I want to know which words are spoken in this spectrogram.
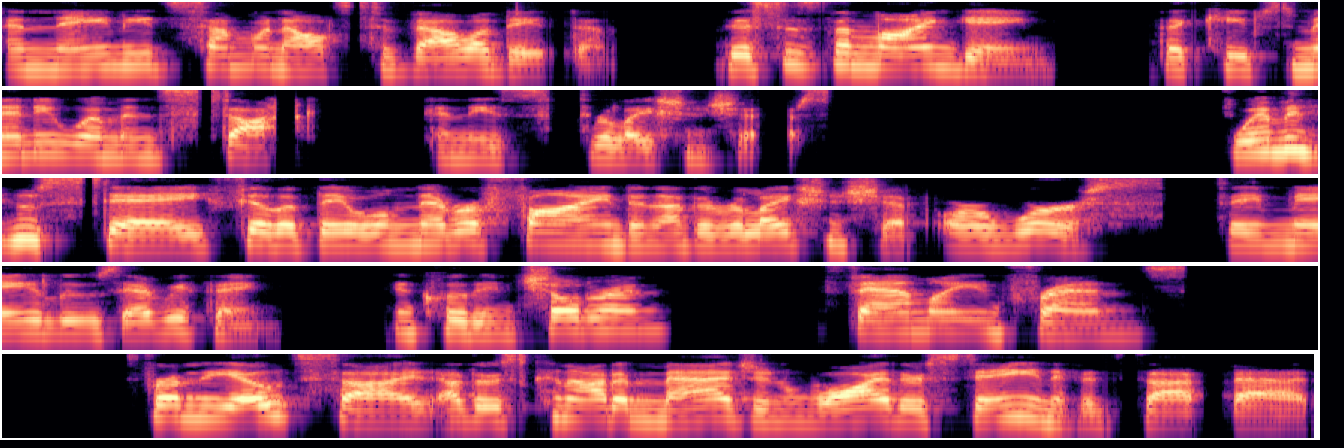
and they need someone else to validate them. This is the mind game that keeps many women stuck in these relationships. Women who stay feel that they will never find another relationship, or worse, they may lose everything, including children, family, and friends. From the outside, others cannot imagine why they're staying if it's that bad.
